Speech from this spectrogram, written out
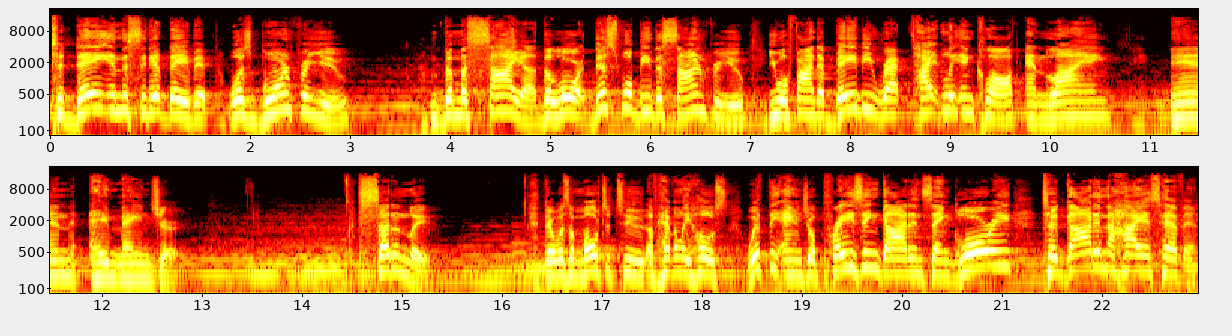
Today in the city of David was born for you the Messiah, the Lord. This will be the sign for you. You will find a baby wrapped tightly in cloth and lying in a manger. Suddenly, there was a multitude of heavenly hosts with the angel praising God and saying, Glory to God in the highest heaven,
